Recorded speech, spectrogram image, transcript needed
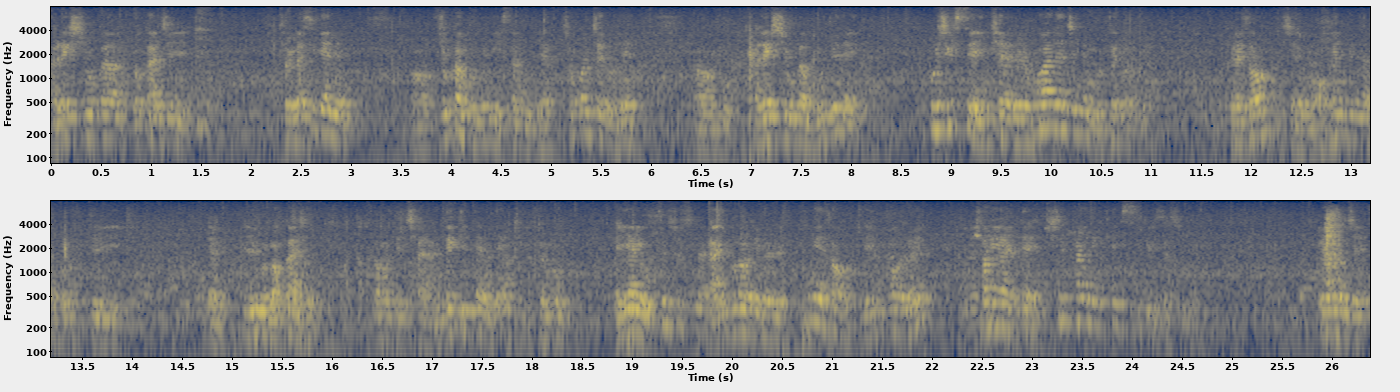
알렉시오가 몇 가지 저희가 쓰기에는 어, 부족한 부분이 있었는데요. 첫 번째로는 어, 뭐, 알렉시오가 모든 포식스 API를 호환하지는 못했거든요. 그래서 이제 뭐 어펜드나 이런 것들이 네, 일부 몇 가지 그런 것들이 잘 안 됐기 때문에 결국 AI 오픈소스나 라이브러리를 통해서 데이터를 처리할 때 실패하는 케이스도 있었습니다. 그래서 이제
